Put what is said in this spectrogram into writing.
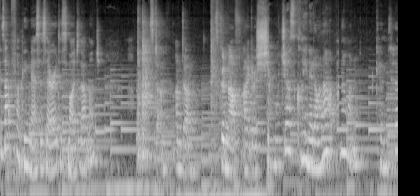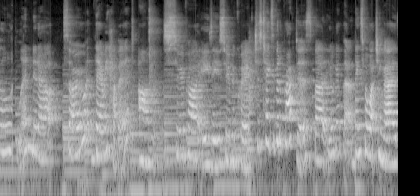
Is that fucking necessary to smudge that much? It's done, I'm done. It's good enough, I don't give a shit. We'll just clean it on up. No one can tell. Blend it out. So there we have it. Um, super easy, super quick. Just takes a bit of practice, but you'll get there. Thanks for watching guys.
